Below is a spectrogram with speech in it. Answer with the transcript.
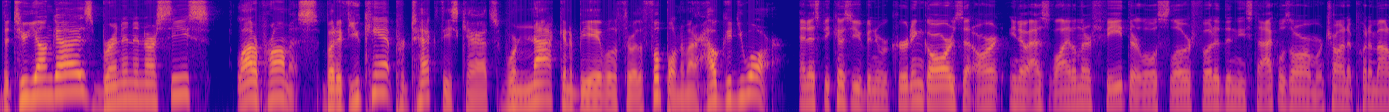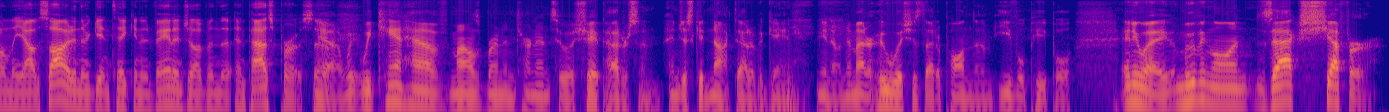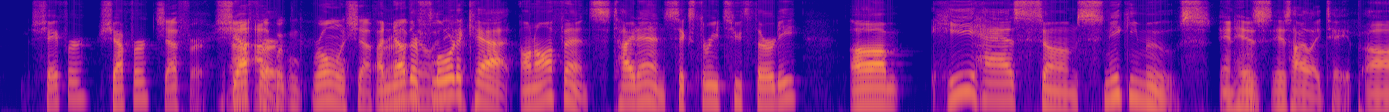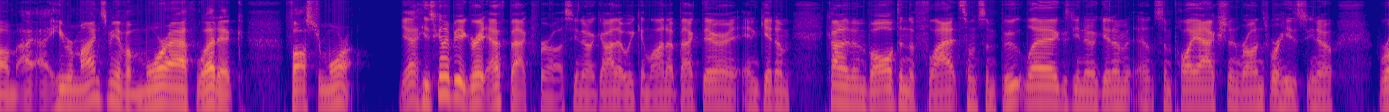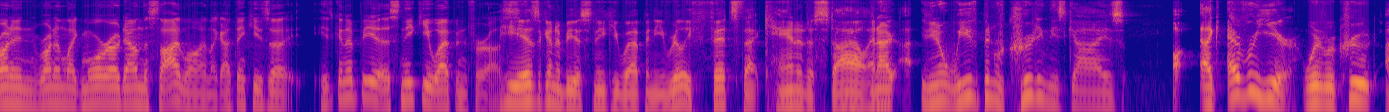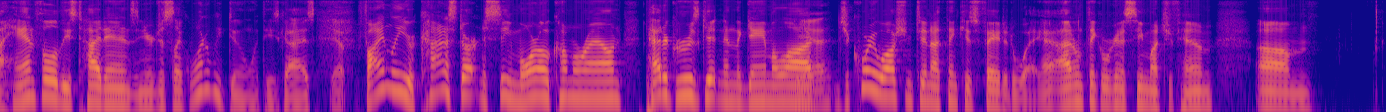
the two young guys, Brennan and Narcisse, a lot of promise. But if you can't protect these cats, we're not going to be able to throw the football, no matter how good you are. And it's because you've been recruiting guards that aren't, you know, as light on their feet. They're a little slower footed than these tackles are, and we're trying to put them out on the outside, and they're getting taken advantage of in the in pass pro. So Yeah, we, we can't have Myles Brennan turn into a Shea Patterson and just get knocked out of a game. You know, no matter who wishes that upon them, evil people. Anyway, moving on, Zach Sheffer. Schaefer? Sheffer? Sheffer, Sheffer. Rolling with Sheffer. Another no Florida idea. cat on offense, tight end, 6'3", 230. Um, he has some sneaky moves in Mm-hmm. his his highlight tape. Um, I, I, he reminds me of a more athletic Foster Moreau. Yeah, he's going to be a great F back for us. You know, a guy that we can line up back there and, and get him kind of involved in the flats on some bootlegs. You know, get him some play action runs where he's you know running running like Morrow down the sideline. Like I think he's a he's going to be a sneaky weapon for us. He is going to be a sneaky weapon. He really fits that Canada style. And I, you know, we've been recruiting these guys like every year. We recruit a handful of these tight ends, and you're just like, what are we doing with these guys? Yep. Finally, you're kind of starting to see Moreau come around. Pettigrew's getting in the game a lot. Yeah. Ja'Cory Washington, I think, has faded away. I, I don't think we're going to see much of him. Um,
